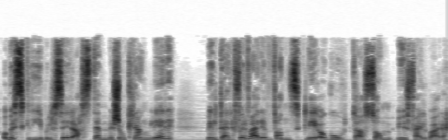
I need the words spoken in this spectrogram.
og beskrivelser av stemmer som krangler, vil derfor være vanskelig å godta som ufeilbare.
